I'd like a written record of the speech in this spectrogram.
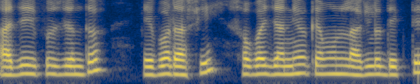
আজ এই পর্যন্ত। এবার আসি। সবাই জানিও কেমন লাগল দেখতে।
